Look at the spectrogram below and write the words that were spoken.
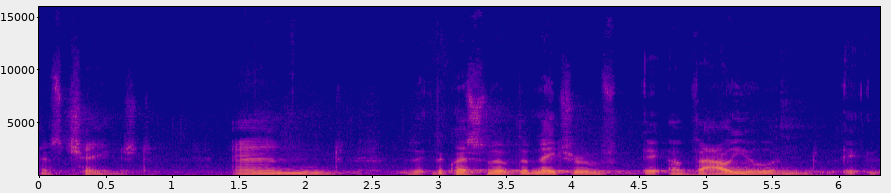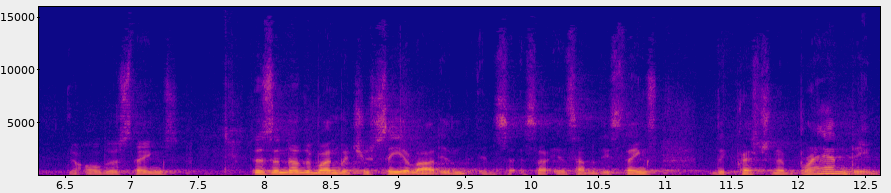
has changed. And the, the question of the nature of, eh, of value and eh, you know, all those things. There's another one which you see a lot in, in, in some of these things, the question of branding.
